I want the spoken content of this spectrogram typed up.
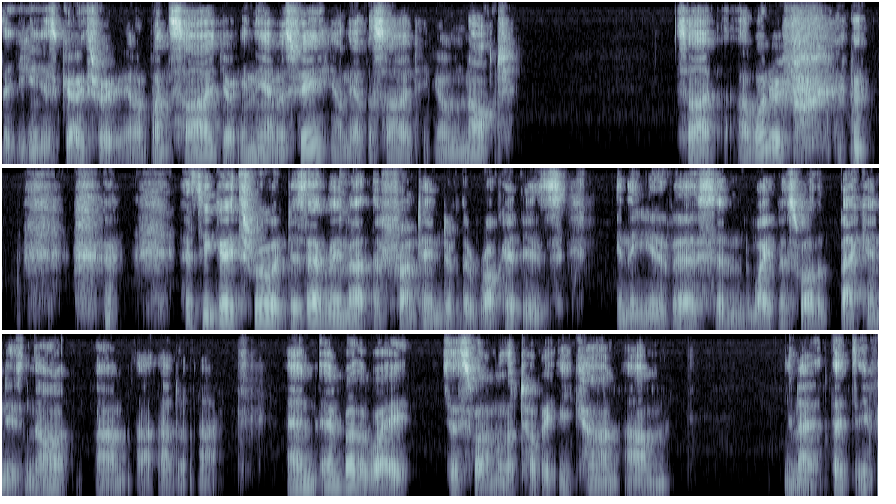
that you can just go through. And on one side, you're in the atmosphere, on the other side, you're not. So I, I wonder if As you go through it, does that mean like the front end of the rocket is in the universe and weightless while the back end is not? Um, I, I, don't know. And and by the way, just while I'm on the topic, you can't um, you know that if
